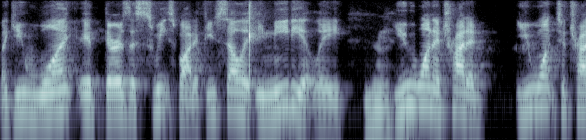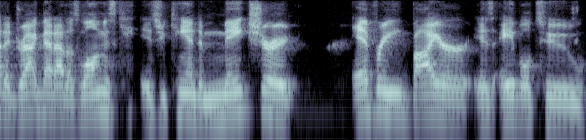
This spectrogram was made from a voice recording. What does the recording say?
Like you want if there is a sweet spot. If you sell it immediately, mhm. you want to try to you want to try to drag that out as long as as you can to make sure every buyer is able to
